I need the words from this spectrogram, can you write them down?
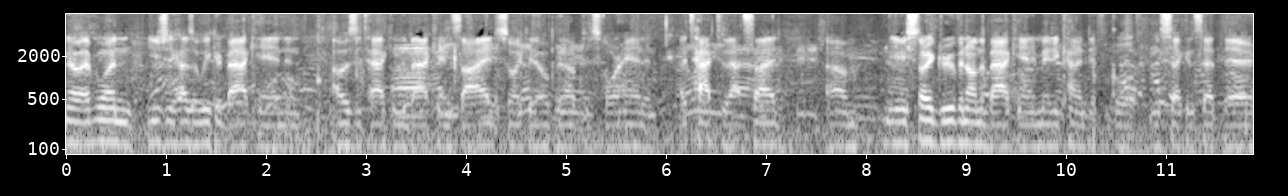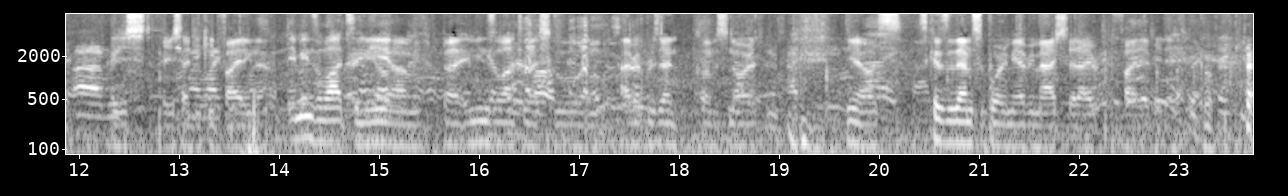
know, everyone usually has a weaker backhand, and I was attacking the backhand side so I could open up his forehand and attack to that side. Um, you know, he started grooving on the backhand and made it kind of difficult in the second set there. I just, I just had to keep fighting though. It means a lot to me, um, but it means a lot to my school, and I represent Clovis North, and you know, it's it's because of them supporting me every match that I fight every day.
